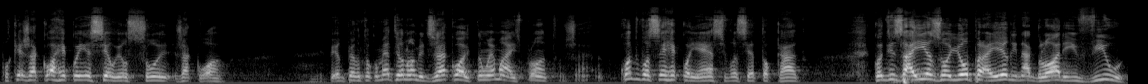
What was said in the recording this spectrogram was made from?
Porque Jacó reconheceu, eu sou Jacó. Ele perguntou, como é teu nome? Ele disse, Jacó, não é mais, pronto. Quando você reconhece, você é tocado. Quando Isaías olhou para ele na glória e viu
